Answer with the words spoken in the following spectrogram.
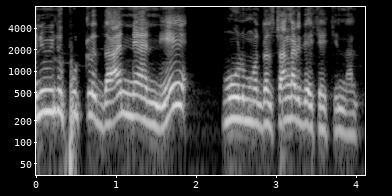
ఎనిమిది పుట్ల ధాన్యాన్ని మూడు ముద్దలు సంగడి చేసేసిందంట.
